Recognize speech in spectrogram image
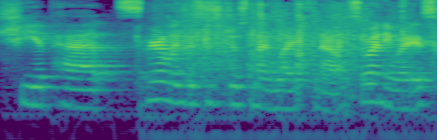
chia pets. Apparently this is just my life now. So anyways,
